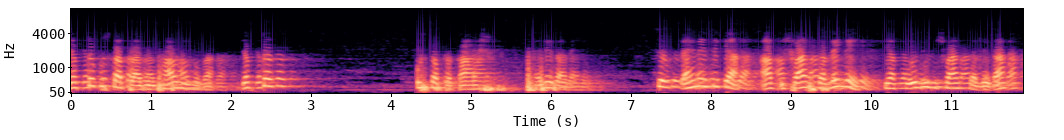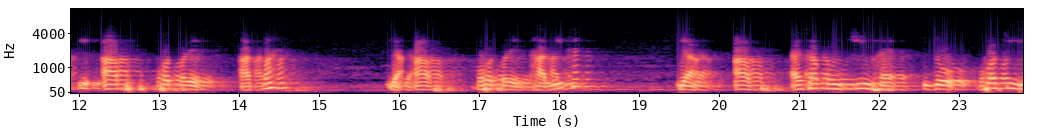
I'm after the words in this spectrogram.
जब तक उसका प्रादुर्भाव नहीं होगा, जब तक उसका प्रकाश फैलेगा नहीं। सिर्फ़ कहने से क्या आप विश्वास कर लेंगे या कोई भी विश्वास कर लेगा कि आप बहुत बड़े आत्मा हैं? या आप बहुत बड़े धार्मिक हैं, या आप ऐसा कोई जीव है जो बहुत ही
